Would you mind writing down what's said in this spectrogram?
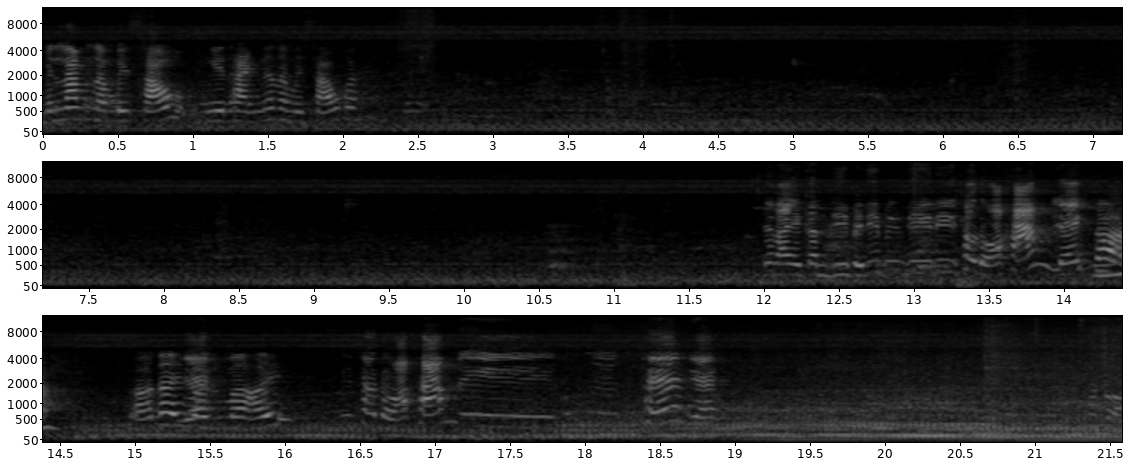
15 là 16 nghìn thành nữa là 16 cơ cái này cần gì phải đi đi đi sao đỏ khám vậy Sao? ở đây Dạ. mình mà ấy đi sao đỏ khám thì cũng thế vậy Sao đỏ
